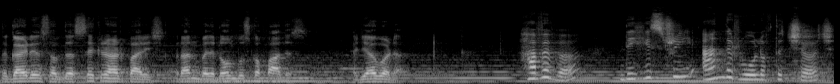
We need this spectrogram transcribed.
the guidance of the Sacred Heart Parish run by the Don Bosco Fathers at Yerwada. However, the history and the role of the church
